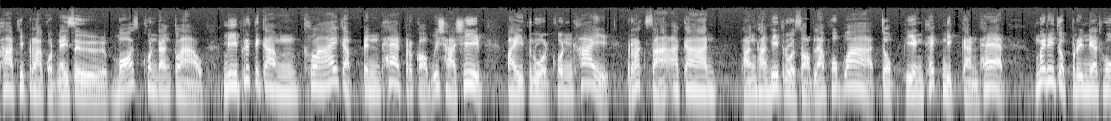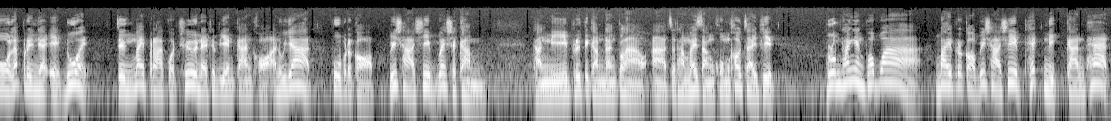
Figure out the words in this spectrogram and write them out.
ภาพที่ปรากฏในสื่อบอสคนดังกล่าว มีพฤติกรรมคล้ายกับเป็นแพทย์ประกอบวิชาชีพ ไปตรวจคนไข้ รักษาอาการ ทั้งทงๆที่ตรวจสอบแล้วพบว่าจบเพียงเทคนิคการแพทย์ ไม่ได้จบปริญญาโทและปริญญาเอกด้วย จึงไม่ปรากฏชื่อในทะเบียนการขออนุญาต ผู้ประกอบวิชาชีพเวชกรรมทั้งนี้พฤติกรรมดังกล่าวอาจจะทำให้สังคมเข้าใจผิด รวมทั้งยังพบว่า ใบประกอบวิชาชีพเทคนิคการแพทย์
